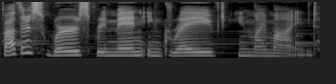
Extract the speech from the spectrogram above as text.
father's words remain engraved in my mind.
